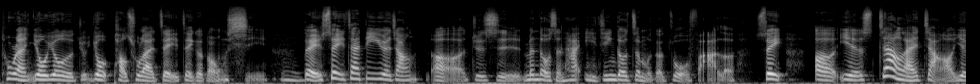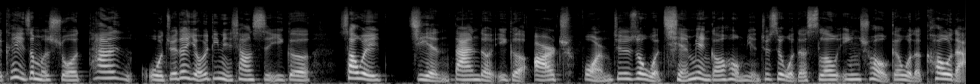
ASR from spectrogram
突然悠悠的就又跑出来这这个东西，嗯，对，所以在第一乐章，呃，就是 Mendelssohn 他已经都这么个做法了，所以呃，也这样来讲啊，也可以这么说，他我觉得有一点点像是一个稍微简单的一个 arch form，就是说我前面跟后面，就是我的 slow intro 跟我的 coda。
